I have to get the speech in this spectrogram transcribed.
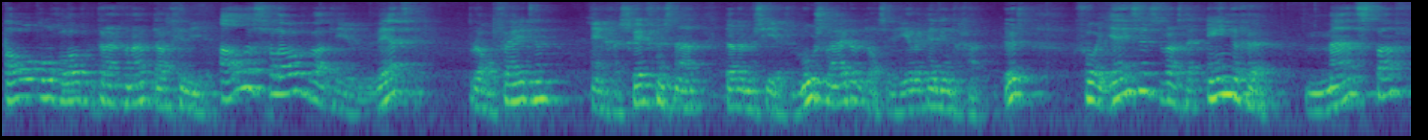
O ongelooflijk traag vanuit dat je niet alles gelooft wat in wet, profeten en geschriften staat, dat de Messias moest leiden tot zijn heerlijkheid in te gaan. Dus voor Jezus was de enige maatstaf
